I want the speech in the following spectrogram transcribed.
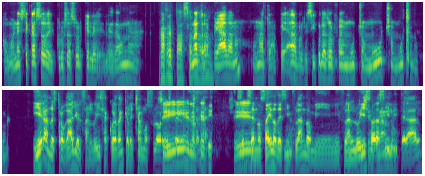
Como en este caso del Cruz Azul que le, le da una, Una repasada. una trapeada, ¿no? Una trapeada, porque sí Cruz Azul fue mucho, mucho, mucho mejor. Y era nuestro gallo el San Luis, ¿se acuerdan que le echamos flores? Sí, Pero lo se, que- me- Sí, se- se nos ha ido desinflando mi, mi Flan Luis, ahora sí, literal.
